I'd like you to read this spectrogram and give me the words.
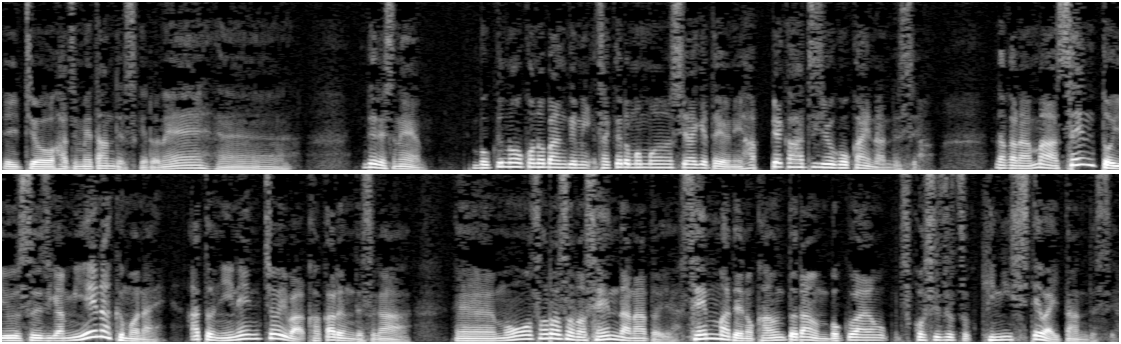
一応始めたんですけどね。でですね、僕のこの番組、先ほども申し上げたように885回なんですよ。だからまあ1000という数字が見えなくもない。あと2年ちょいはかかるんですが、えー、もうそろそろ1000だなという。1000までのカウントダウン僕は少しずつ気にしてはいたんですよ。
